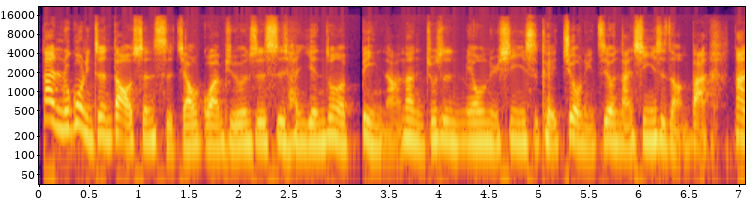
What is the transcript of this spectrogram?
但如果你真的到了生死交关，比如说是是很严重的病啊，那你就是没有女性医师可以救你，只有男性医师怎么办？那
